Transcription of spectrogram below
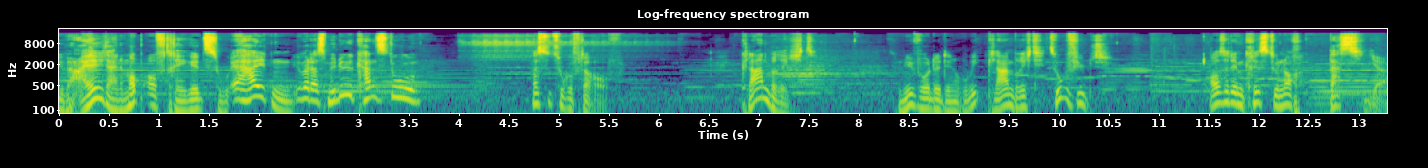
über all deine Mob-Aufträge zu erhalten. Über das Menü kannst du... Hast du Zugriff darauf. Clanbericht. Das Menü wurde den Rubik Clanbericht zugefügt. Außerdem kriegst du noch das hier.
